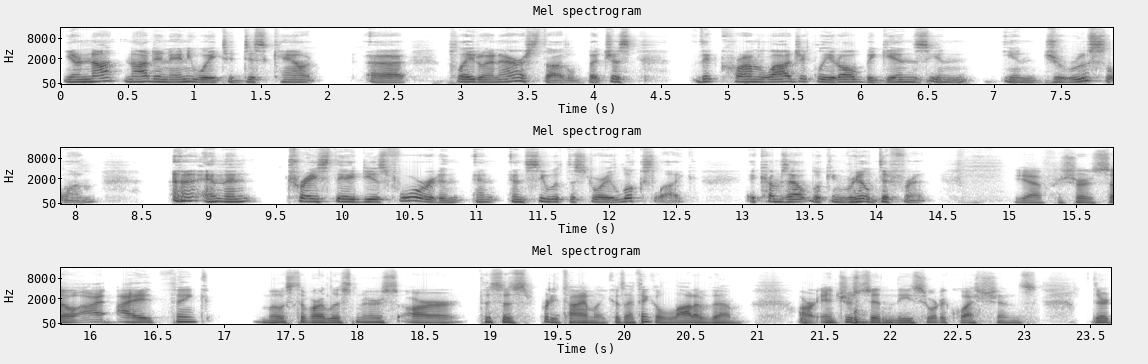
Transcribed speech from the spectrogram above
You know, not not in any way to discount uh, Plato and Aristotle, but just that chronologically it all begins in in Jerusalem, and then trace the ideas forward and, and and see what the story looks like. It comes out looking real different. Yeah, for sure. So I I think most of our listeners are this is pretty timely because i think a lot of them are interested in these sort of questions. They're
